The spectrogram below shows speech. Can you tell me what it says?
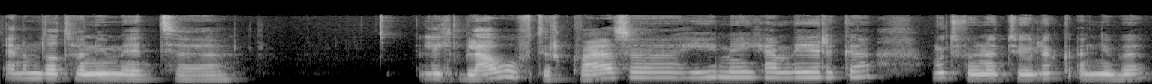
En omdat we nu met uh, lichtblauw of turquoise hiermee gaan werken moeten we natuurlijk een nieuwe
